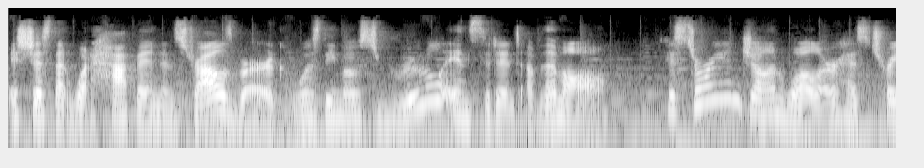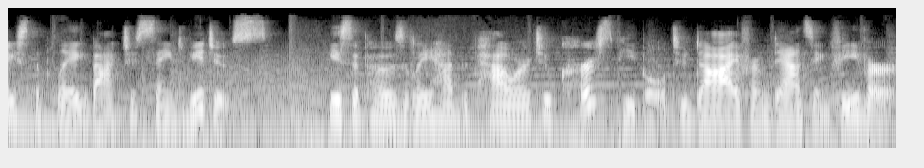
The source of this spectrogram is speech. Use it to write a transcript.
It's just that what happened in Strasbourg was the most brutal incident of them all. Historian John Waller has traced the plague back to St. Vitus. He supposedly had the power to curse people to die from dancing fever.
